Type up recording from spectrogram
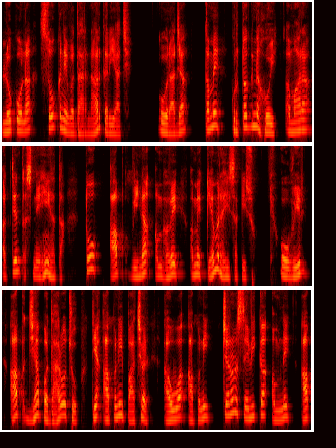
લોકોના શોકને વધારનાર કર્યા છે. ઓ રાજા, તમે કૃતજ્ઞ હોય અમારા અત્યંત સ્નેહી હતા, તો આપ વિના હવે અમે કેમ રહી શકીશું? ઓ વીર આપ જ્યાં પધારો છો, ત્યાં આપની પાછળ આવવા આપની ચરણ સેવિકા અમને આપ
